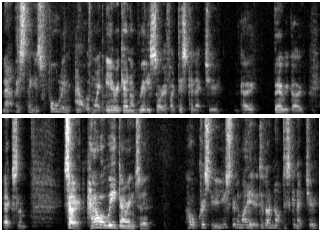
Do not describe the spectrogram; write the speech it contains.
Now, this thing is falling out of my ear again. I'm really sorry if I disconnect you. Okay, there we go. Excellent. So, how are we going to... Oh, Christy, are you still in my ear? Did I not disconnect you?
